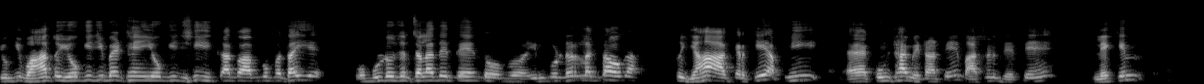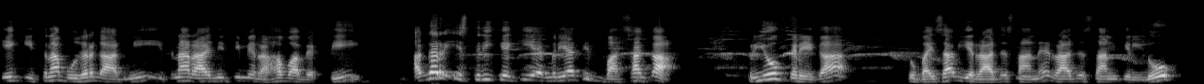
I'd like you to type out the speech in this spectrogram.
क्योंकि वहाँ तो योगी जी बैठे हैं। योगी जी का तो आपको पता ही है, वो बुलडोजर चला देते हैं तो इनको डर लगता होगा। तो यहाँ आकर के अपनी कुंठा मिटाते हैं, भाषण देते हैं, लेकिन एक इतना बुज़ुर्ग आदमी, इतना राजनीति में रहा हुआ व्यक्ति, अगर इस तरीके की मर्यादित भाषा का प्रयोग करेगा तो भाई साहब, ये राजस्थान है। राजस्थान के लोग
